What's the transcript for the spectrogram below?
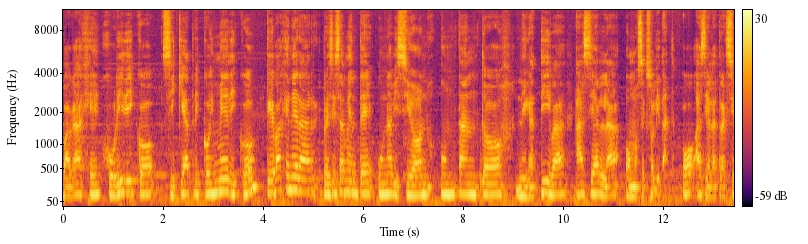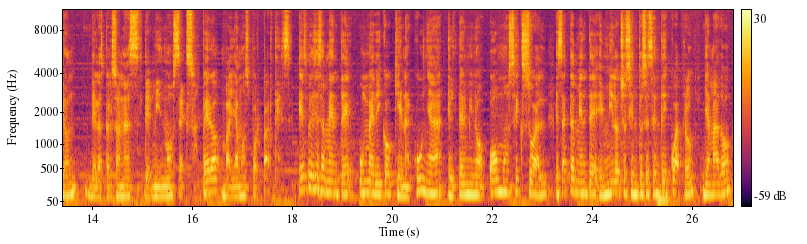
bagaje jurídico, psiquiátrico y médico que va a generar precisamente una visión un tanto negativa hacia la homosexualidad o hacia la atracción de las personas del mismo sexo. Pero vayamos por partes. Es precisamente un médico quien acuña el término homosexual exactamente en 1864 llamado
